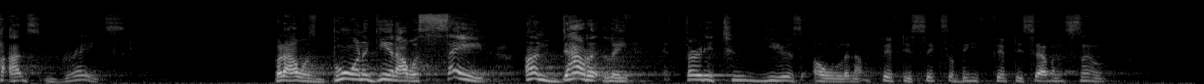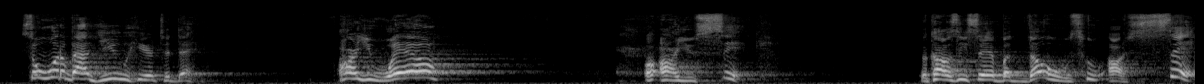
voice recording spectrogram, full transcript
God's grace. But I was born again. I was saved undoubtedly at 32 years old, and I'm 56, will be 57 soon. So, what about you here today? Are you well or are you sick? Because he said, but those who are sick,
